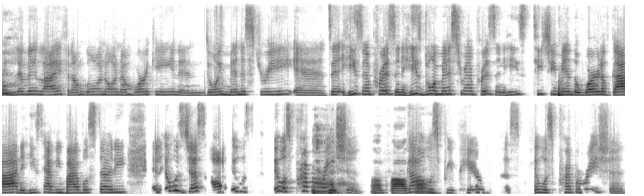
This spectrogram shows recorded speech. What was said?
and living life and I'm going on, I'm working and doing ministry and he's in prison and he's doing ministry in prison. He's teaching men the word of God and he's having Bible study. And it was just all it was it was preparation. Awesome. God was preparing us. It was preparation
